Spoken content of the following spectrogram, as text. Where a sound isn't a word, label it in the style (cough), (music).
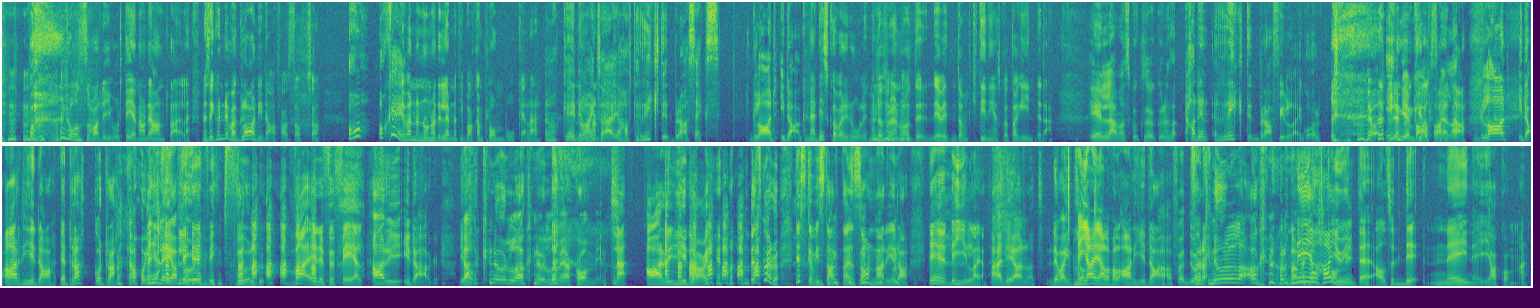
(laughs) någon som hade gjort det ena och det andra. Eller. Men sen kunde det vara glad idag fanns det också. Åh, okej. Det var när någon hade lämnat tillbaka en plånbok eller... Okej, det någon var inte hade-. Jag har haft riktigt bra sex. Glad idag. Nej, det ska ha varit roligt. Men då tror jag nog att... det- Jag vet inte om tidningen skulle ha tagit in det där. Eller man skulle också kunna säga, jag hade en riktigt bra fylla igår. (laughs) Det var ingen baksmälla. Glad idag. Arg idag. Jag drack och drack. (laughs) Oj, men jag full? blev inte full. (laughs) Vad är det för fel? Arg idag. Jag knullade och knullade men jag kom inte. Nej, arg idag. Det ska, du, det ska vi starta, en sån arg idag. Det, det gillar jag. Nej, det är annat. Det var inte Men sånt. jag är i alla fall arg idag. Ja, för du har knullat och knullat Nej, jag har ju inte. Alltså, det, nej, nej, jag kommer.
